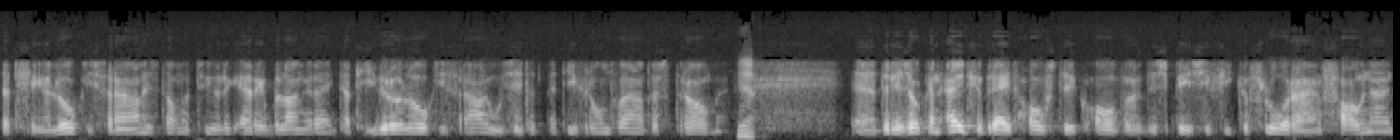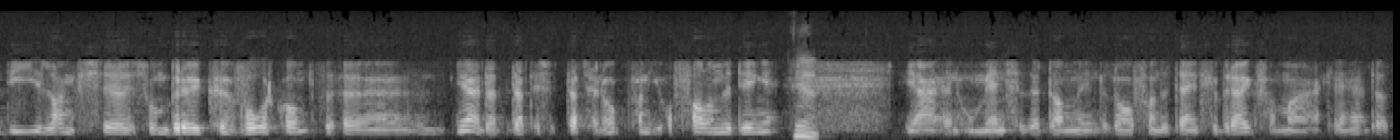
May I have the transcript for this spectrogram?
Dat geologisch verhaal is dan natuurlijk erg belangrijk. Dat hydrologisch verhaal, hoe zit het met die grondwaterstromen. Ja. Uh, er is ook een uitgebreid hoofdstuk over de specifieke flora en fauna die langs zo'n breuk voorkomt. ja, dat, dat, is, dat zijn ook van die opvallende dingen. Ja. Ja, en hoe mensen er dan in de loop van de tijd gebruik van maken. Hè, dat,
